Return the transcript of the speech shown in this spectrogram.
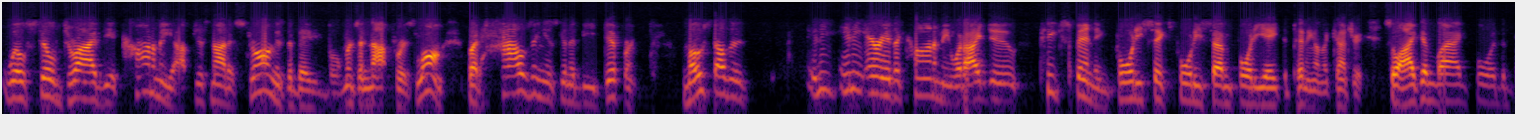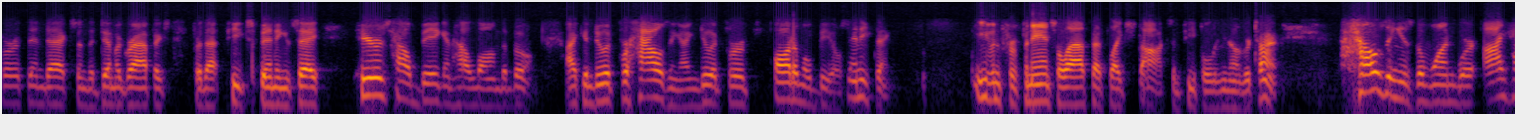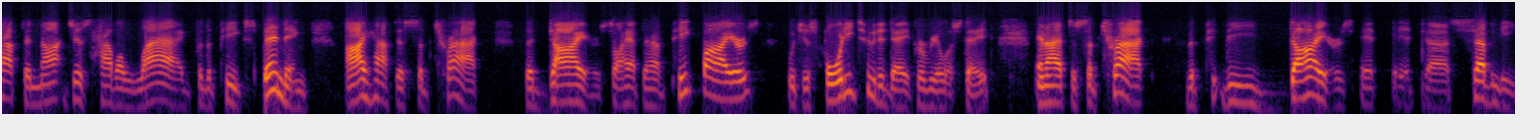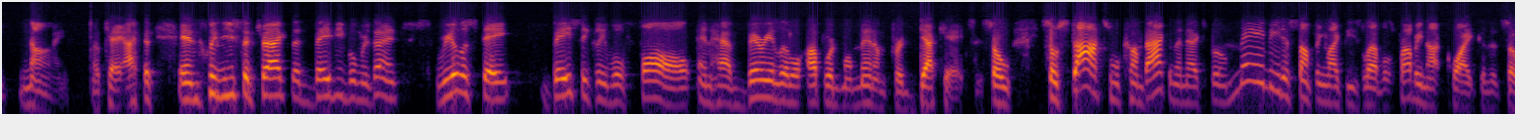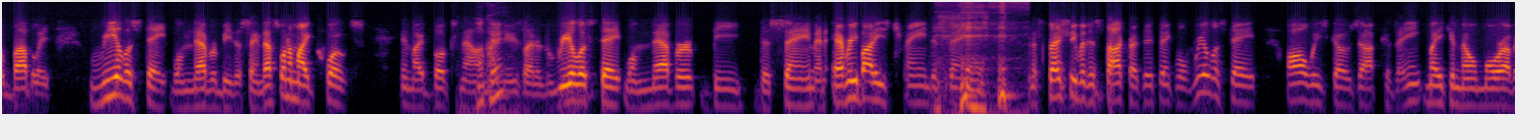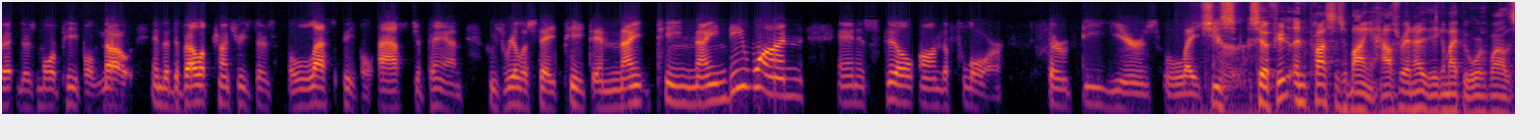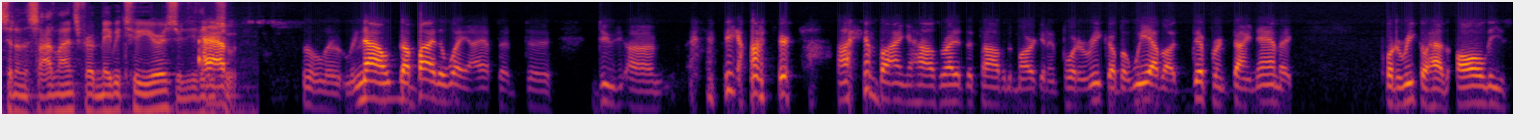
will still drive the economy up, just not as strong as the baby boomers and not for as long. But housing is going to be different. Most other any any area of the economy, what I do, peak spending 46, 47, 48, depending on the country. So I can lag forward the birth index and the demographics for that peak spending and say, here's how big and how long the boom. I can do it for housing. I can do it for automobiles, anything, even for financial assets like stocks and people, you know, retire. Housing is the one where I have to not just have a lag for the peak spending, I have to subtract the dyers. So I have to have peak buyers, which is 42 today for real estate, and I have to subtract the the dyers at at uh, 79. Okay, I, and when you subtract the baby boomers dying, real estate basically will fall and have very little upward momentum for decades. So so stocks will come back in the next boom, maybe to something like these levels, probably not quite because it's so bubbly. Real estate will never be the same. That's one of my quotes in my books now in my Okay. newsletters. Real estate will never be the same, and everybody's trained to think, and especially with the stock price, they think, well, real estate always goes up because they ain't making no more of it. And there's more people. No, in the developed countries, there's less people. Ask Japan, whose real estate peaked in 1991 and is still on the floor 30 years later. Jeez. So if you're in the process of buying a house right now, do you think it might be worthwhile to sit on the sidelines for maybe two years, or do you think? Absolutely. Now, by the way, I have to, to do uh, be honest. here. I am buying a house right at the top of the market in Puerto Rico, but we have a different dynamic. Puerto Rico has all these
